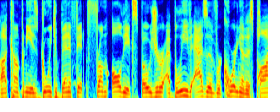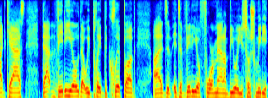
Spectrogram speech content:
uh, company is going to benefit from all the exposure. I believe as of recording of this podcast, that video that we played the clip of, uh, it's, a, it's a video format on BYU social media.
